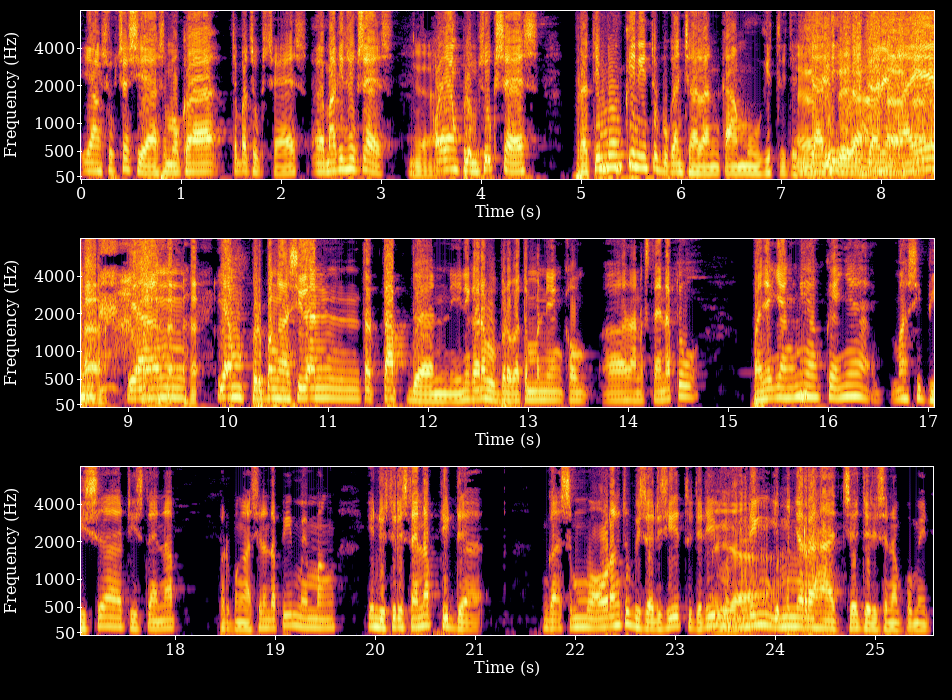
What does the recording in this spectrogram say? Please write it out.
yang sukses ya semoga cepat sukses eh, makin sukses yeah. kalau yang belum sukses berarti mungkin itu bukan jalan kamu gitu jadi eh, cari gitu ya. jalan yang lain yang yang berpenghasilan tetap dan ini karena beberapa temen yang uh, anak stand up tuh banyak yang nih aku kayaknya masih bisa di stand up berpenghasilan tapi memang industri stand up tidak nggak semua orang tuh bisa di situ jadi yeah. mending menyerah aja jadi stand up komedi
